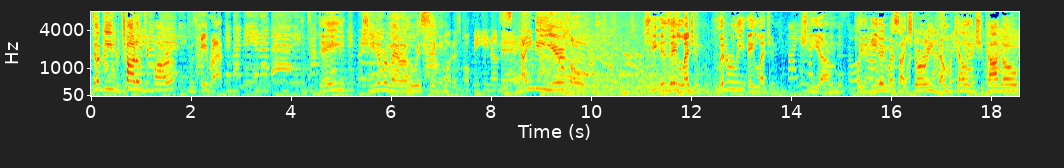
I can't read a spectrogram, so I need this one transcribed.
Dougie Retardo Jabara was A-Rab. And today, Chita Rivera, who is singing, is 90 years old. She is a legend, literally a legend. She um, played Anita in West Side Story, Velma Kelly in Chicago,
